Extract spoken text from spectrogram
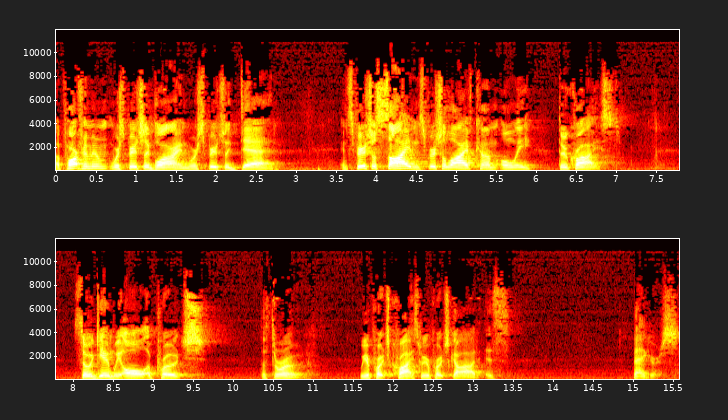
Apart from Him, we're spiritually blind. We're spiritually dead. And spiritual sight and spiritual life come only through Christ. So again, we all approach the throne. We approach Christ. We approach God as beggars,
